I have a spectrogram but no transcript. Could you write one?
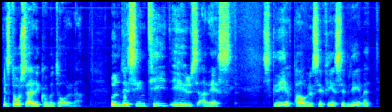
Det står så här i kommentarerna. Under sin tid i husarrest skrev Paulus Efesebrevet,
